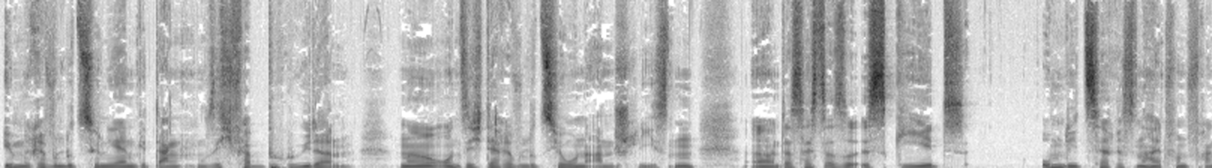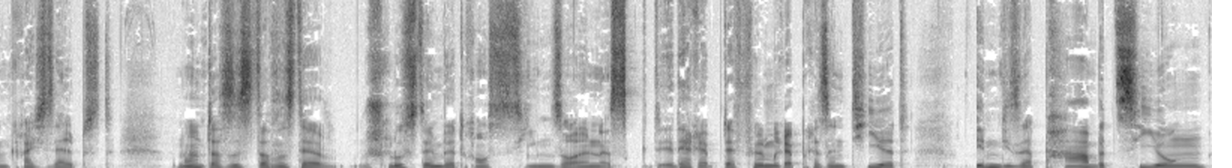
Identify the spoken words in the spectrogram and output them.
im revolutionären Gedanken, sich verbrüdern ne, und sich der Revolution anschließen. Äh, das heißt also, es geht um die Zerrissenheit von Frankreich selbst. Ne, das ist das ist der Schluss, den wir draus ziehen sollen. Es, der, der Film repräsentiert in dieser Paarbeziehung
